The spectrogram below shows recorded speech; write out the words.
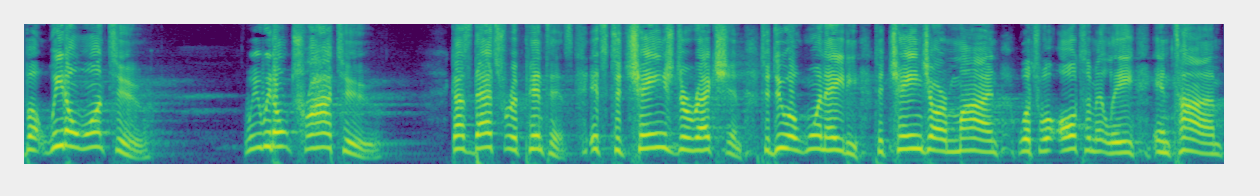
but we don't want to. We, we don't try to. Guys, that's repentance. It's to change direction, to do a 180, to change our mind, which will ultimately, in time,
